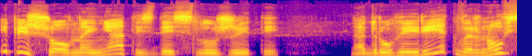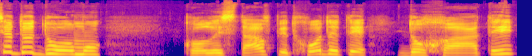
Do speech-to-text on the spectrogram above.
і пішов найнятись десь служити. На другий рік вернувся додому. Коли став підходити до хати,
